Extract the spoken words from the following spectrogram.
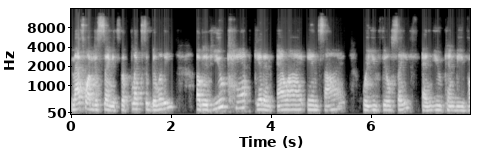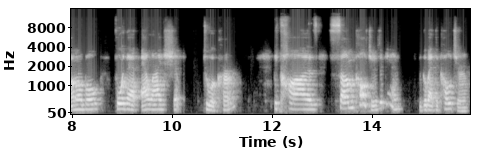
And that's why I'm just saying it's the flexibility of if you can't get an ally inside where you feel safe and you can be vulnerable for that allyship to occur because some cultures, again, we go back to culture,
